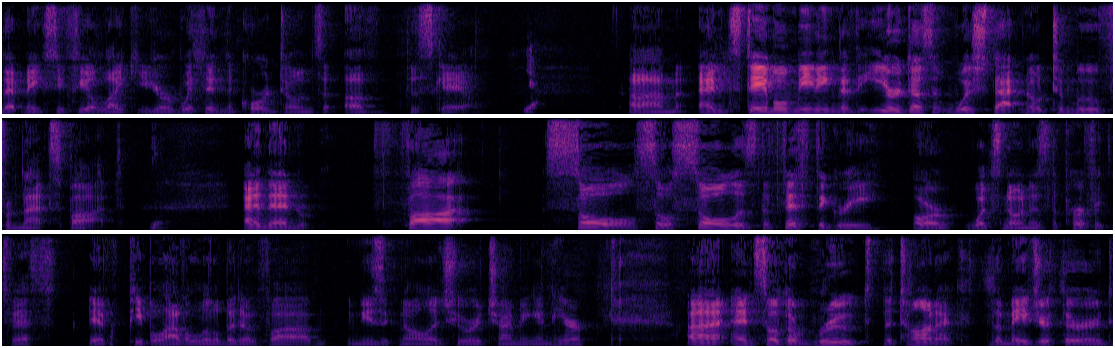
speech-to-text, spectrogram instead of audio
that makes you feel like you're within the chord tones of the scale. Yeah. Um, and stable meaning that the ear doesn't wish that note to move from that spot. Yeah. And then fa, sol. So sol is the fifth degree, or what's known as the perfect fifth. If people have a little bit of um, music knowledge who are chiming in here. Uh, and so the root, the tonic, the major third,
